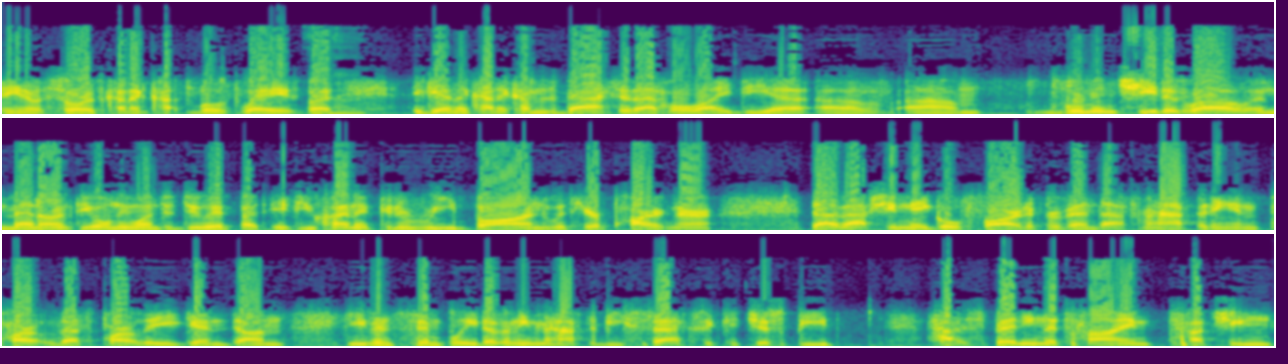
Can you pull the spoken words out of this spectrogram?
you know, swords kind of cut both ways. But again, it kind of comes back to that whole idea of um, women cheat as well, and men aren't the only one to do it. But if you kind of can rebond with your partner, that actually may go far to prevent that from happening. And part that's partly again done even simply. It doesn't even have to be sex. It could just be ha- spending the time touching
